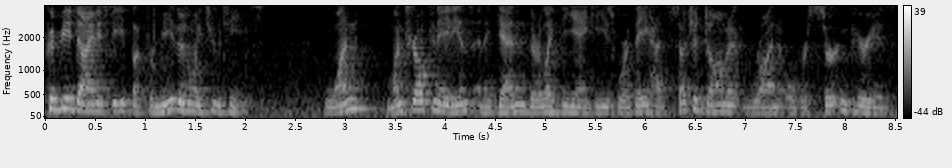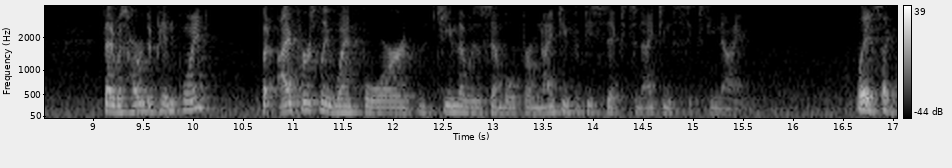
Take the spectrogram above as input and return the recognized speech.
Could be a dynasty, but for me, there's only two teams. One, Montreal Canadiens, and again, they're like the Yankees, where they had such a dominant run over certain periods that it was hard to pinpoint. But I personally went for the team that was assembled from 1956 to 1969. Wait a second.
